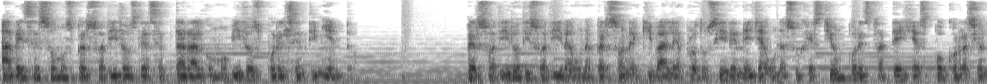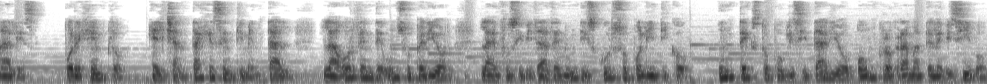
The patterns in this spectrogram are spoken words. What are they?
A veces somos persuadidos de aceptar algo movidos por el sentimiento. Persuadir o disuadir a una persona equivale a producir en ella una sugestión por estrategias poco racionales, por ejemplo, el chantaje sentimental, la orden de un superior, la efusividad en un discurso político, un texto publicitario o un programa televisivo,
